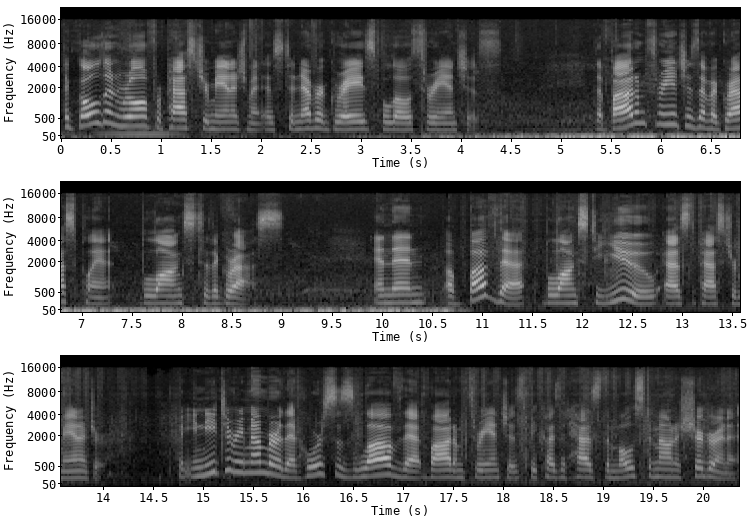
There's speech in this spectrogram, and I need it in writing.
The golden rule for pasture management is to never graze below three inches. The bottom three inches of a grass plant belongs to the grass. And then above that belongs to you as the pasture manager. But you need to remember that horses love that bottom three inches because it has the most amount of sugar in it.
